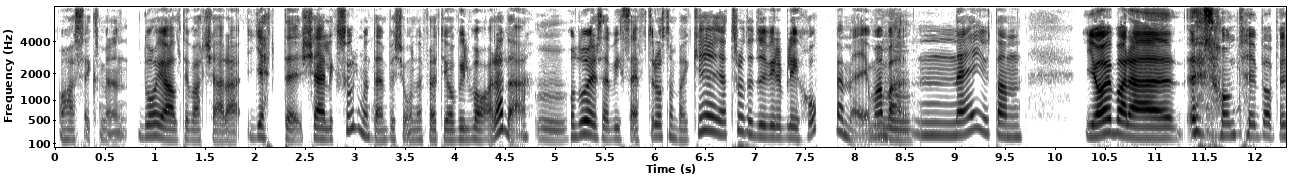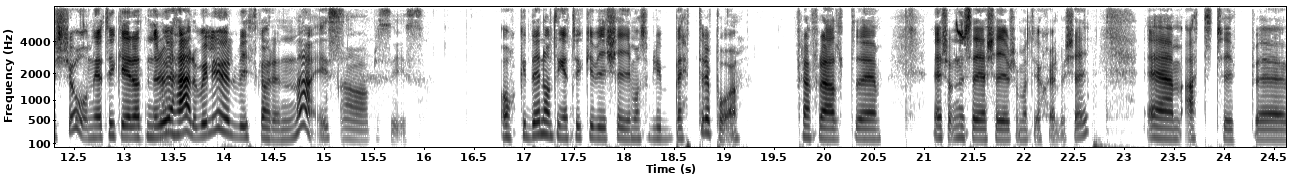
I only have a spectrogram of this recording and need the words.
och har sex med den, då har jag alltid varit kära, jättekärleksfull mot den personen för att jag vill vara där. mm. Och då är det så här vissa efteråt som bara, gud jag trodde du ville bli ihop med mig. Och man bara, Mm. nej utan jag är bara en sån typ av person. Jag tycker att när du är här då vill jag att vi ska ha det nice. Ja, precis. Och det är någonting jag tycker vi tjejer måste bli bättre på. Framförallt, eh, nu säger jag tjejer som att jag själv är tjej, ehm, att typ eh,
